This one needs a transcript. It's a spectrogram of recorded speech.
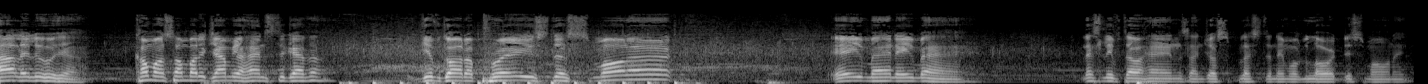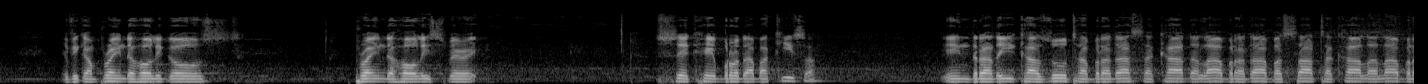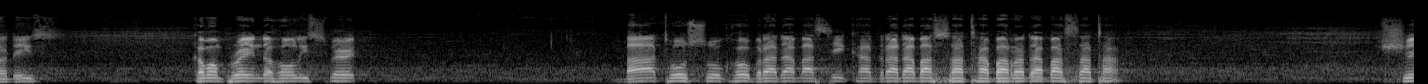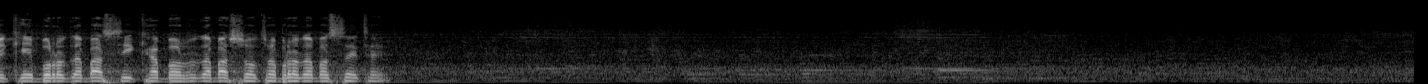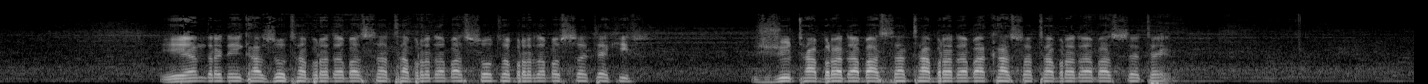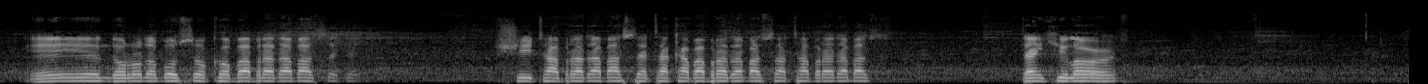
Hallelujah. Come on, somebody jam your hands together. Give God a praise this morning. Amen, amen. Let's lift our hands and just bless the name of the Lord this morning. If you can pray in the Holy Ghost, pray in the Holy Spirit. Sekhe broda bakisa. Indradi kazuta brada sakada la brada basata kala la brades. Come on, pray in the Holy Spirit. Bato sukho brada basika. Sheke brada basika brada basota brada basete. Yandra de kazuta brada basata brada basota brada basete kis. Juta brada basata brada bakasata brada basete. Endoroda boso koba brada basete. Shita brada baseta kaba brada basata brada bas. Thank you, Lord.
